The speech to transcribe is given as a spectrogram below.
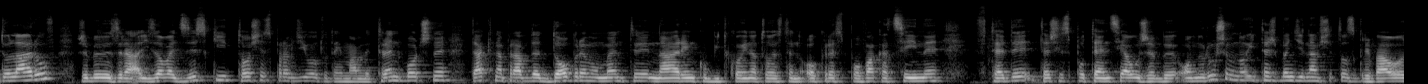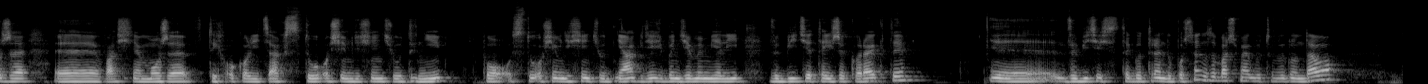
dolarów, żeby zrealizować zyski. To się sprawdziło. Tutaj mamy trend boczny. Tak naprawdę dobre momenty na rynku Bitcoina to jest ten okres powakacyjny. Wtedy też jest potencjał, żeby on ruszył, no i też będzie nam się to zgrywało, że e, właśnie może w tych okolicach 180 dni, po 180 dniach gdzieś będziemy mieli wybicie tejże korekty, e, wybicie się z tego trendu bocznego. Zobaczmy, jakby to wyglądało.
